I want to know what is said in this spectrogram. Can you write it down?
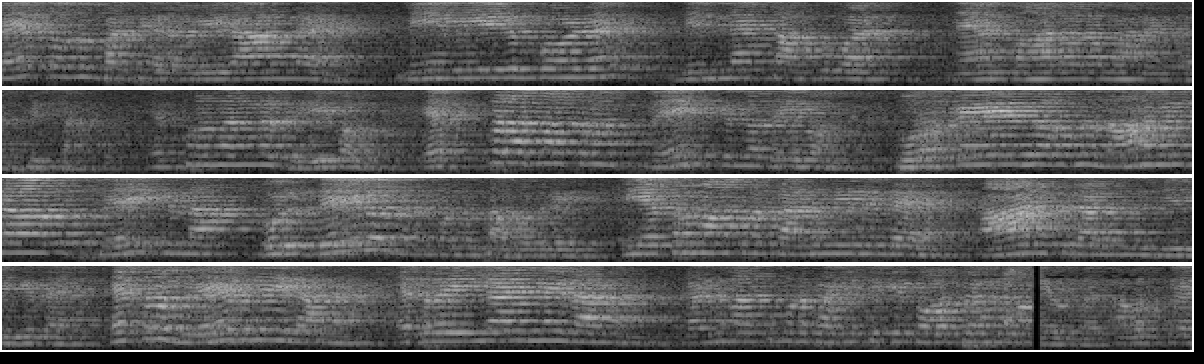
മേത്തൊന്നും പറ്റുകയല്ല. വീഴാണ്ട് നീ വീഴുമ്പോൾ നിന്നെ കാക്കുവാൻ ഞാൻ മാലാകമാരെ കൽപ്പിച്ചാക്കും എത്ര നല്ല ദൈവം എത്ര മാത്രം സ്നേഹിക്കുന്ന ദൈവം പുറകെ നടന്ന് നാണമില്ലാതെ സ്നേഹിക്കുന്ന ഒരു ദൈവം നിനക്കുണ്ട് സഹോദരി. നീ എത്രമാത്രം കണ്ണുനീരിന്റെ ആഴത്തിലാണ് ഇന്ന് ജീവിക്കുന്നത്? എത്ര വേദനയിലാണ് എത്ര ഇല്ലായ്മയിലാണ്? രണ്ടു മാസം കൂടെ പരീക്ഷയ്ക്ക് തോറ്റവരുണ്ട് അവർക്ക്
